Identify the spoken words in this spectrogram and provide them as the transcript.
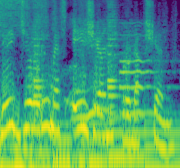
DJ Rimes Asian Production.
